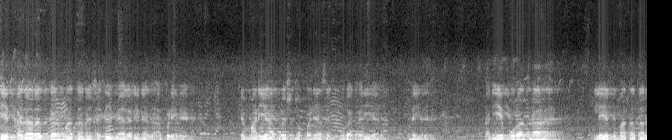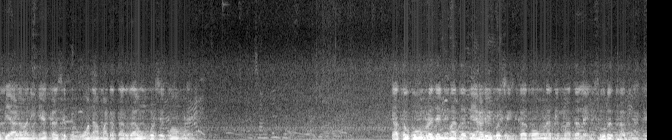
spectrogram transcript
એક જ અરજ કર, માતાને સધી મેલડીને ઝાપડીને કે મારી આ પ્રશ્નો પડ્યા છે પૂરા કરી આય થઈ જાય. અને એ પૂરા થાય એટલે એક માતા તાર બેહાડવાની નીકળશે પણ ઓના માટે તારે જવું પડશે ગોમડે. કાં તો ગોમડે જઈને માતા બેહાડવી પડશે કાં ગોમડાથી માતા લઈને સુરત થાપ નાખે.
